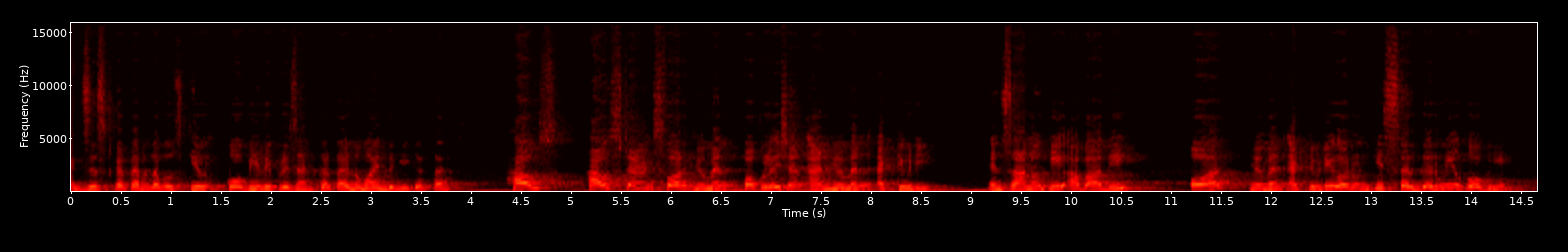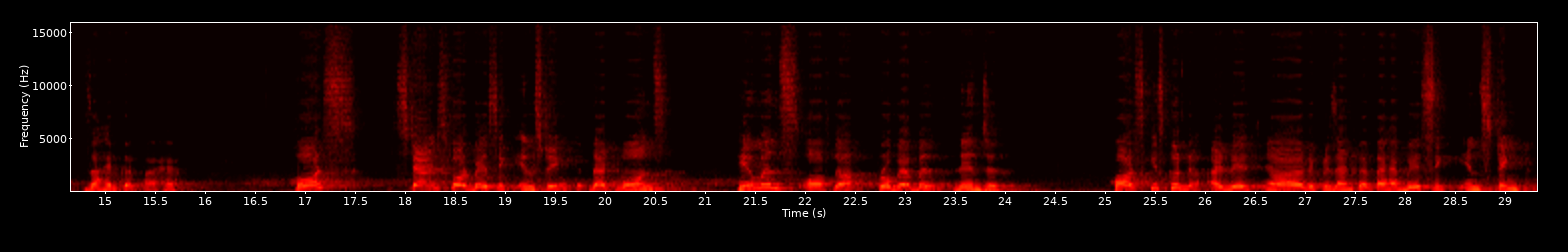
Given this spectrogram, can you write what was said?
एग्जिस्ट करता है मतलब उसकी, को भी रिप्रेजेंट करता है, नुमाइंदगी करता है। House house stand for human population and human activity इंसानों की आबादी और ह्यूमन एक्टिविटी और उनकी सरगर्मियों को भी ज़ाहिर करता है। Horse stands for basic instinct that wants humans of the probable danger horse किसको रिप्रेजेंट करता है? बेसिक इंस्टिंक्ट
